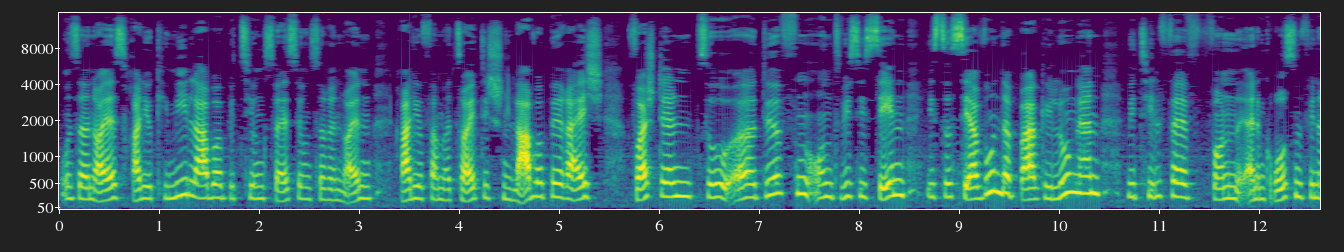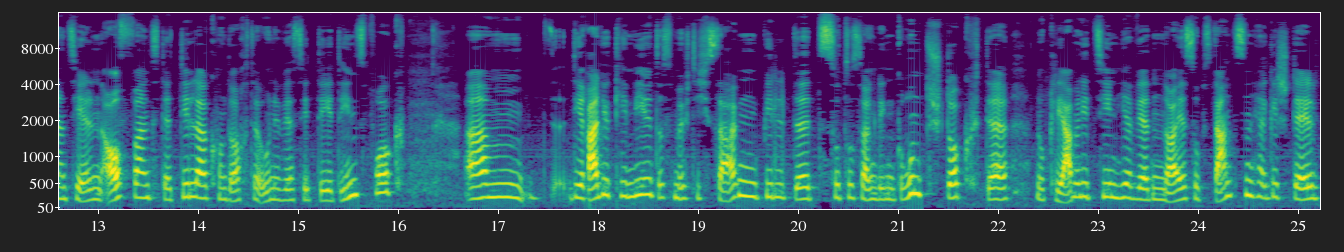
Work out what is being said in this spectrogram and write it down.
unser neues Radiochemie-Labor bzw. unseren neuen radiopharmazeutischen Laborbereich vorstellen zu äh, dürfen. Und wie Sie sehen, ist das sehr wunderbar gelungen mit Hilfe von einem großen finanziellen Aufwand der DILAG und auch der Universität Innsbruck. Ähm, die Radiochemie, das möchte ich sagen, bildet sozusagen den Grundstock der Nuklearmedizin. Hier werden neue Substanzen hergestellt,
